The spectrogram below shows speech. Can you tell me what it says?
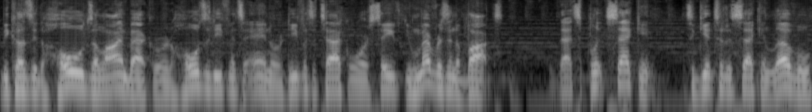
because it holds a linebacker or it holds a defensive end or a defensive tackle or a safety, whomever's in the box. That split second, to get to the second level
